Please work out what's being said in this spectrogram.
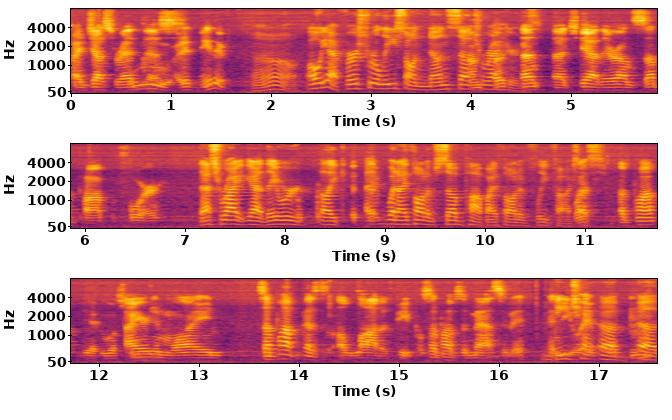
I just read Ooh, this. I didn't either. Oh, oh yeah, first release on Nonesuch On- Records. Untouched. Yeah, they were on Sub Pop before. That's right. Yeah, they were like when I thought of Sub Pop, I thought of Fleet What? Foxes. Sub Pop? Yeah, who else? Iron and Wine. Sub Pop has a lot of people. Sub Pop's a massive in- Beach, label. uh, Mhm. uh,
